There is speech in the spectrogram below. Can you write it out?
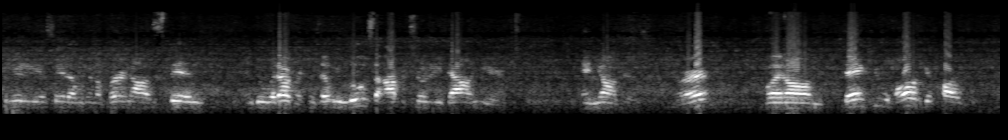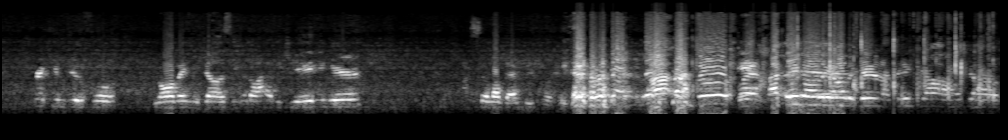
community and say that we're going to burn out, spin, and do whatever, because then we lose the opportunity down here in Yonkers. All right? But um, thank you. All of your cars freaking beautiful. You all make me jealous. Even though I have a G80 here, I still love that MP40. I, but I thank all of y'all again. I thank y'all. I hope y'all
